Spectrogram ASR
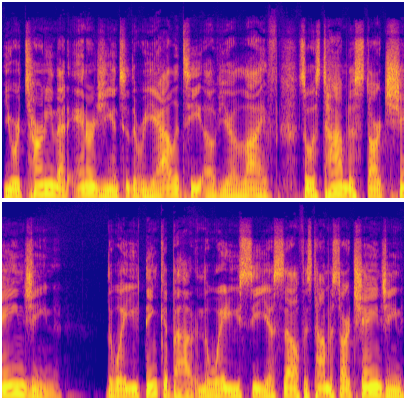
You are turning that energy into the reality of your life. So it's time to start changing the way you think about it and the way you see yourself. It's time to start changing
